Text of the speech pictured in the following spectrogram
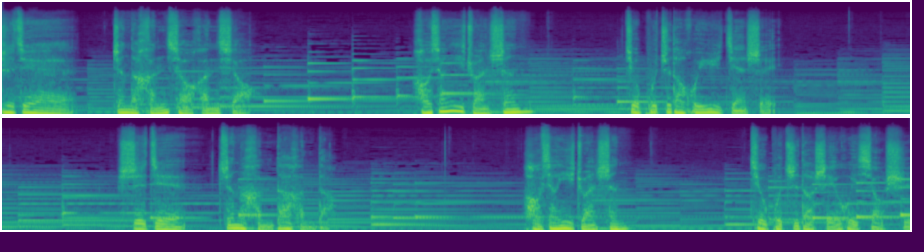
世界真的很小很小，好像一转身就不知道会遇见谁。世界真的很大很大，好像一转身就不知道谁会消失。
